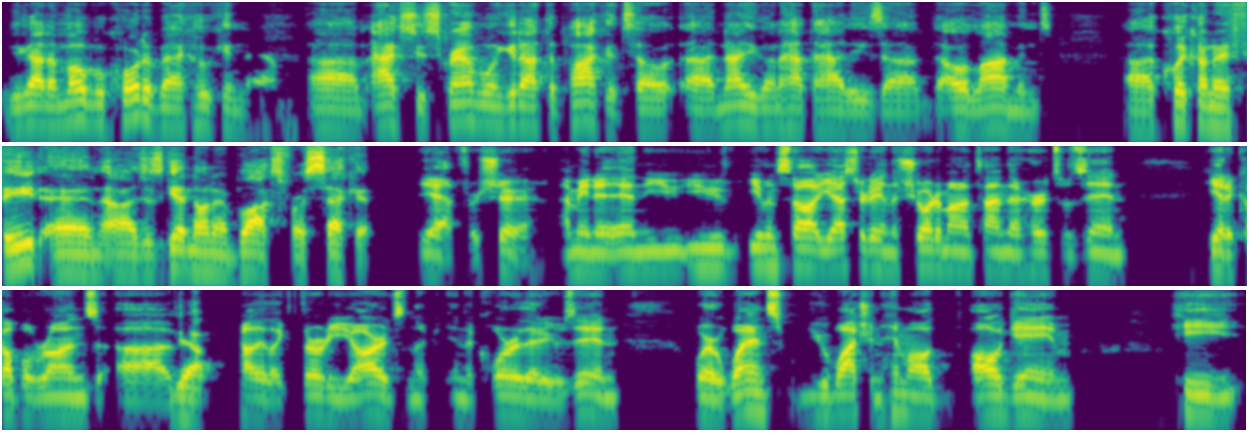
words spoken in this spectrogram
you got a mobile quarterback who can um, actually scramble and get out the pocket. So uh, now you're going to have to have these uh, the old linemen uh, quick on their feet and uh, just getting on their blocks for a second. Yeah, for sure. I mean, and you you even saw it yesterday in the short amount of time that Hurts was in. He had a couple runs, uh, Yeah. probably like thirty yards in the in the quarter that he was in. Where Wentz, you're watching him all all game. He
